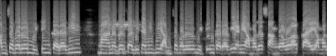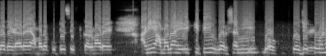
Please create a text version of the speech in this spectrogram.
आमच्या बरोबर मिटिंग करावी. महानगरपालिकाने बी आमच्या बरोबर मिटिंग करावी आणि आम्हाला सांगावं काय आम्हाला देणार आहे आम्हाला कुठे शिफ्ट करणार आहे. आणि आम्हाला हे किती वर्षांनी प्रोजेक्ट पूर्ण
